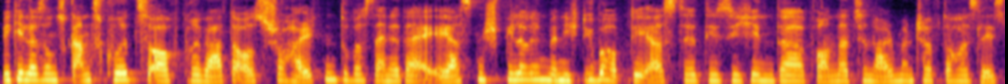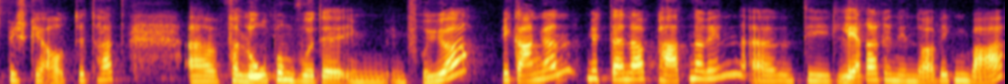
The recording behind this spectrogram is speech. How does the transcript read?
Vicky, lass uns ganz kurz auch private Ausschau halten. Du warst eine der ersten Spielerinnen, wenn nicht überhaupt die erste, die sich in der Frauennationalmannschaft auch als lesbisch geoutet hat. Äh, Verlobung wurde im, im Frühjahr begangen mit deiner Partnerin, äh, die Lehrerin in Norwegen war.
